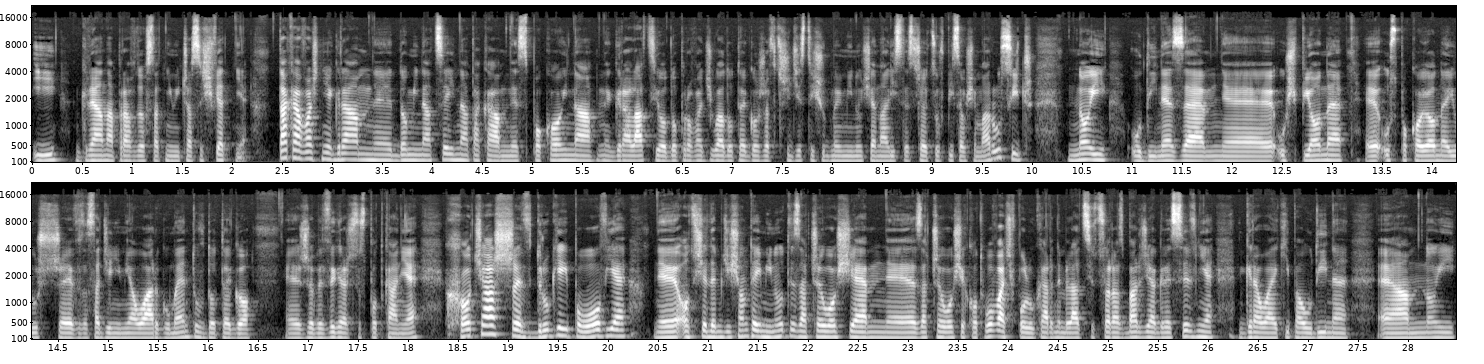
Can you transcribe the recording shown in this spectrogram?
i gra naprawdę ostatnimi czasy świetnie. Taka właśnie gra dominacyjna, taka spokojna. Gra Lazio doprowadziła do tego, że w 37 minucie na listę strzelców pisał się Marusic, no i Udinese e, uśpione, e, uspokojone już w zasadzie nie miało argumentów do tego, e, żeby wygrać to spotkanie, chociaż w drugiej połowie od 70 minuty zaczęło się, zaczęło się kotłować w polu karnym. Lazio coraz bardziej agresywnie, grała ekipa Udine, no i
